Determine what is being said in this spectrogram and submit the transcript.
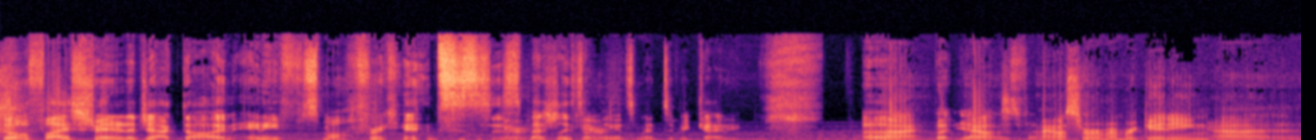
don't fly straight at a jackdaw in any small frigates, especially something that's meant to be kiting. Uh, Uh, but yeah, I, it was also. I also remember getting uh,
